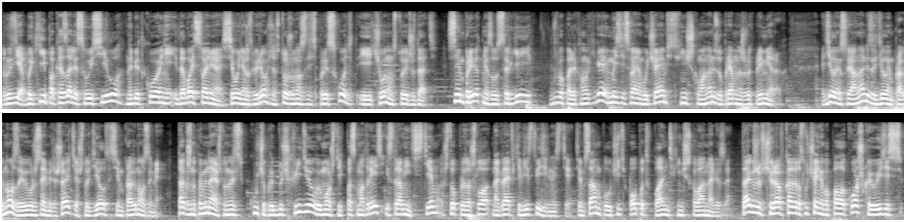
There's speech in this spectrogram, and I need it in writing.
Друзья, быки показали свою силу на биткоине и давай с вами сегодня разберемся, что же у нас здесь происходит и чего нам стоит ждать. Всем привет, меня зовут Сергей, вы попали к Кигай, и мы здесь с вами обучаемся техническому анализу прямо на живых примерах. Делаем свои анализы, делаем прогнозы, и вы уже сами решаете, что делать с этими прогнозами. Также напоминаю, что у нас есть куча предыдущих видео, вы можете их посмотреть и сравнить с тем, что произошло на графике в действительности, тем самым получить опыт в плане технического анализа. Также вчера в кадр случайно попала кошка, и вы здесь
